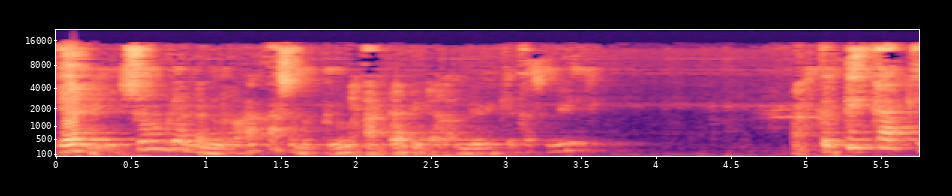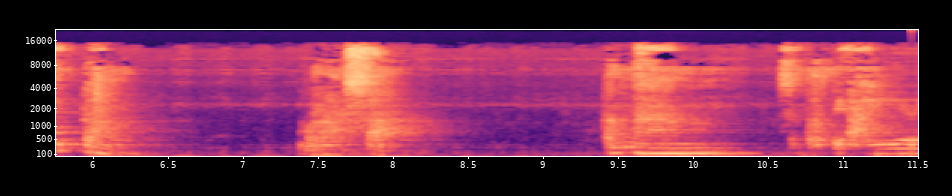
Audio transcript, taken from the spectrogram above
Jadi surga dan neraka sebetulnya ada di dalam diri kita sendiri. Nah, ketika kita merasa tenang seperti air,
